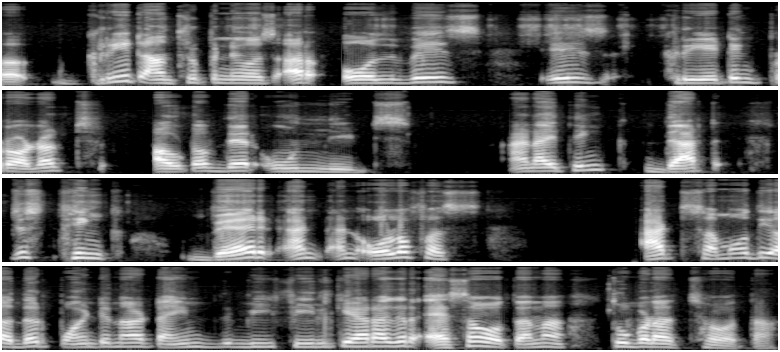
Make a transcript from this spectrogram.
great entrepreneurs are always is creating products out of their own needs and I think that just think where and and all of us at some of the other point in our time we feel के यार अगर ऐसा होता ना तो बड़ा अच्छा होता।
